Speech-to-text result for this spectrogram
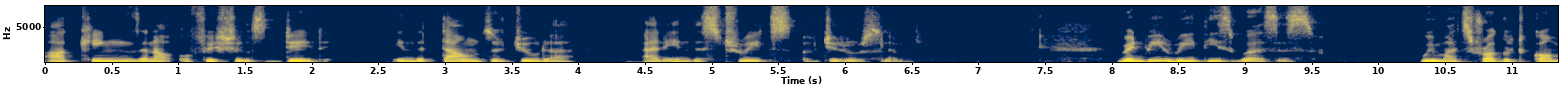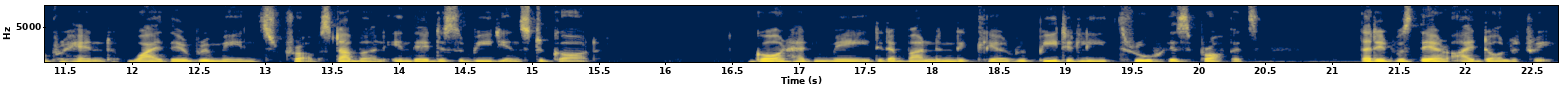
our kings and our officials did in the towns of Judah and in the streets of Jerusalem. When we read these verses, we might struggle to comprehend why they remain stubborn in their disobedience to God. God had made it abundantly clear repeatedly through his prophets that it was their idolatry,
